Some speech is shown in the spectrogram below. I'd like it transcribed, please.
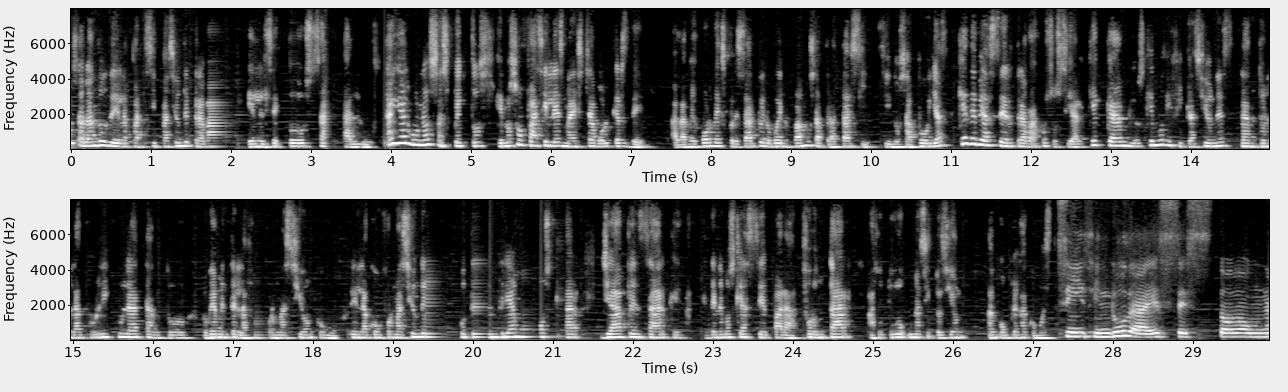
Estamos hablando de la participación de trabajo en el sector salud. Hay algunos aspectos que no son fáciles, maestra Volkers, de a lo mejor de expresar, pero bueno, vamos a tratar si, si nos apoyas. ¿Qué debe hacer trabajo social? ¿Qué cambios, qué modificaciones, tanto en la currícula, tanto obviamente en la formación como en la conformación del tendríamos que ya pensar que tenemos que hacer para afrontar a futuro una situación tan compleja como esta. Sí, sin duda, es, es todo un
